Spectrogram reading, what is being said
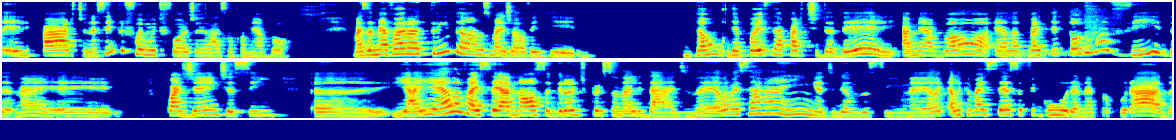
ele parte, né? Sempre foi muito forte a relação com a minha avó. Mas a minha avó era 30 anos mais jovem que ele. Então, depois da partida dele, a minha avó, ela vai ter toda uma vida, né? É, com a gente, assim, Uh, e aí ela vai ser a nossa grande personalidade, né? Ela vai ser a rainha, digamos assim, né? Ela, ela que vai ser essa figura, né? Procurada,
